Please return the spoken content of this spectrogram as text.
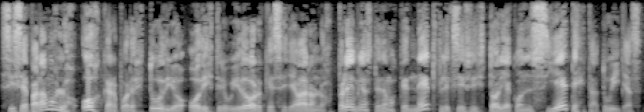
si separamos los Oscar por estudio o distribuidor que se llevaron los premios, tenemos que Netflix hizo historia con siete estatuillas,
